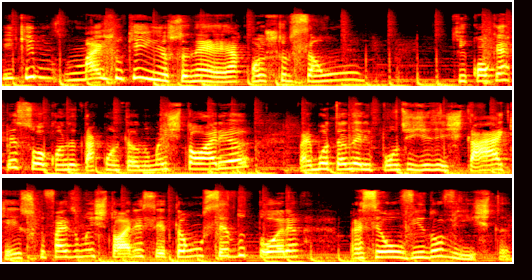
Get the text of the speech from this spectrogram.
E que mais do que isso, né, é a construção que qualquer pessoa, quando está contando uma história, vai botando ali pontos de destaque. É isso que faz uma história ser tão sedutora para ser ouvida ou vista.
